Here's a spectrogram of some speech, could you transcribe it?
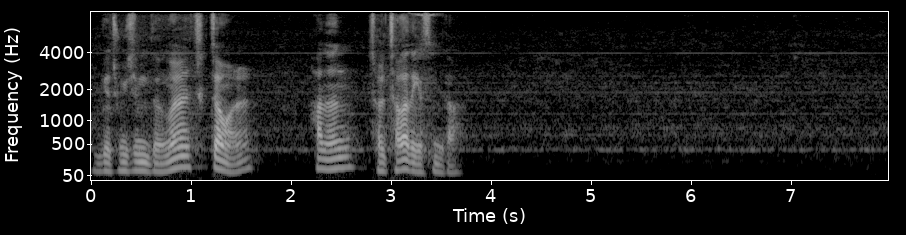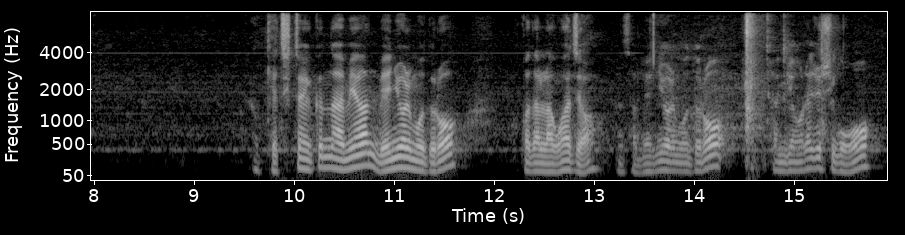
무게 중심 등을 측정을 하는 절차가 되겠습니다. 이렇게 측정이 끝나면 매뉴얼 모드로 바꿔달라고 하죠. 그래서 매뉴얼 모드로 변경을 해주시고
